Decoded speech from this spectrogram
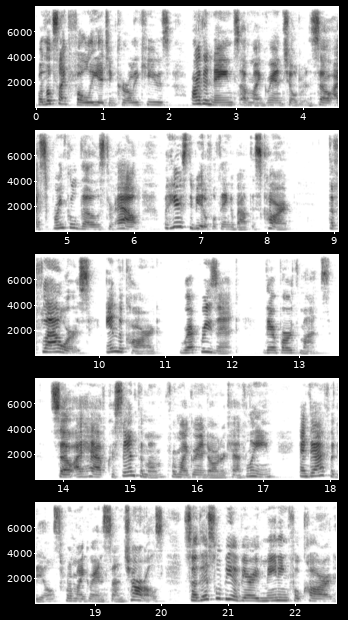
what looks like foliage and curlicues are the names of my grandchildren. So I sprinkled those throughout. But here's the beautiful thing about this card. The flowers in the card represent their birth months. So I have chrysanthemum for my granddaughter Kathleen and daffodils for my grandson Charles. So this will be a very meaningful card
